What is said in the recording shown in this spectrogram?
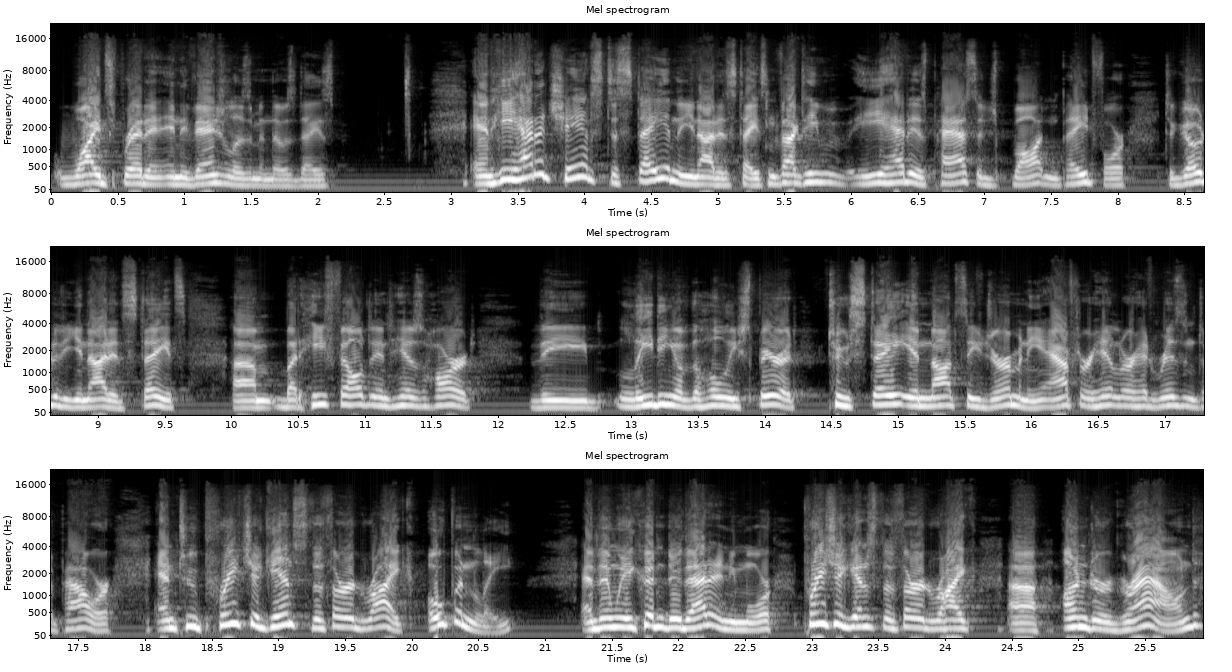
widespread in, in evangelism in those days. And he had a chance to stay in the United States. In fact, he, he had his passage bought and paid for to go to the United States. Um, but he felt in his heart the leading of the Holy Spirit to stay in Nazi Germany after Hitler had risen to power and to preach against the Third Reich openly. And then when he couldn't do that anymore, preach against the Third Reich uh, underground.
